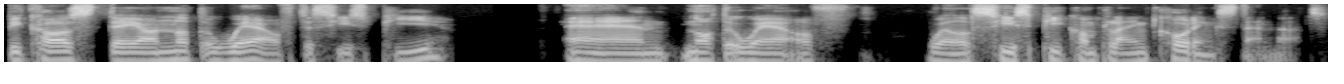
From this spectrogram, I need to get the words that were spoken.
because they are not aware of the CSP and not aware of, well, CSP compliant coding standards.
